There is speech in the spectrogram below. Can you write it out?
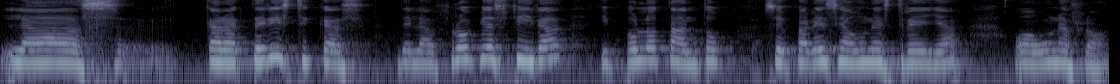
las características de la propia espira y por lo tanto se parece a una estrella o a una flor.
